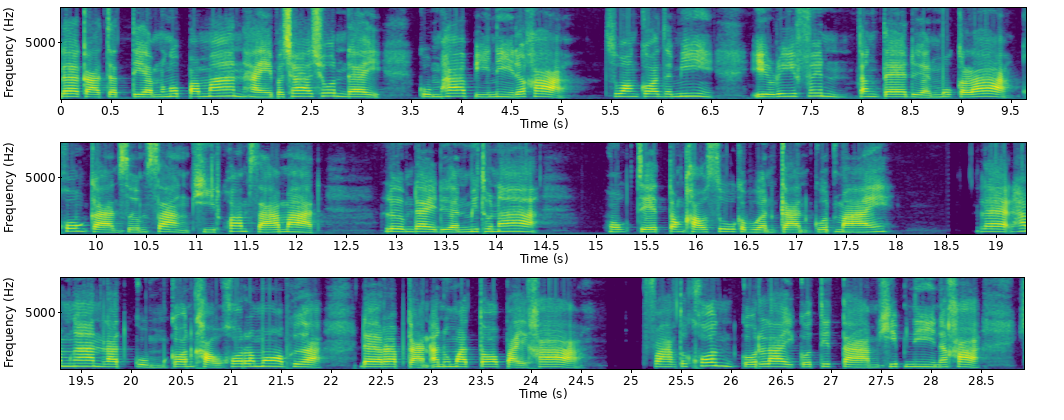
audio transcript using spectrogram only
และการจัดเตรียมงบประมาณให้ประชาชนได้กุมภาปีนี้เด้อค่ะส่วนก่อนจะมีอีรีฟินตั้งแต่เดือนมกราโครงการเสริมสร้างขีดความสามารถ เริ่มได้เดือนมิถุนา67ต้องเข้าสู่กระบวนการกฎหมาย และทำงานรัดกลุ่มก่อนเขาคอรมอเพื่อได้รับการอนุมัติต่อไปค่ะ ฝากทุกคนกดไลค์กดติดตามคลิปนี้นะคะ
